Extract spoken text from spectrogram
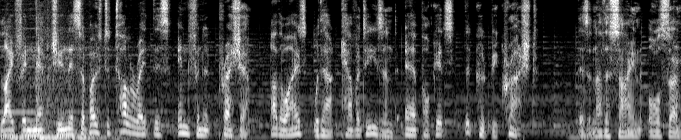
Life in Neptune is supposed to tolerate this infinite pressure, otherwise, without cavities and air pockets that could be crushed. There's another sign also.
